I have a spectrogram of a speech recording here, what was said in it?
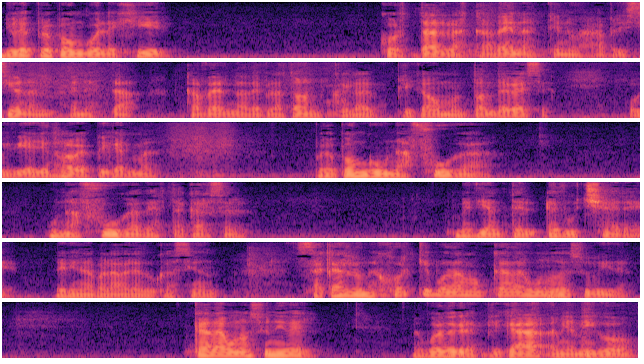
Yo les propongo elegir cortar las cadenas que nos aprisionan en esta caverna de Platón, que lo he explicado un montón de veces. Hoy día yo no lo voy a explicar más. Propongo una fuga, una fuga de esta cárcel, mediante el educere, de viene la palabra educación, sacar lo mejor que podamos cada uno de su vida, cada uno a su nivel. Me acuerdo que le explicaba a mi amigo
